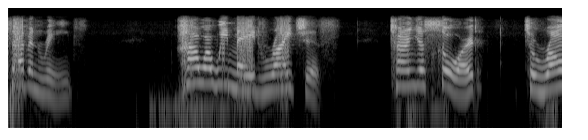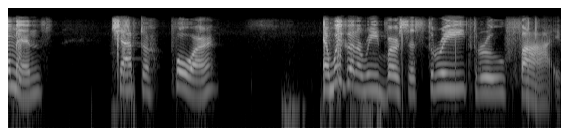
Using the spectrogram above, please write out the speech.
7 reads How are we made righteous? Turn your sword to Romans chapter 4, and we're going to read verses 3 through 5.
